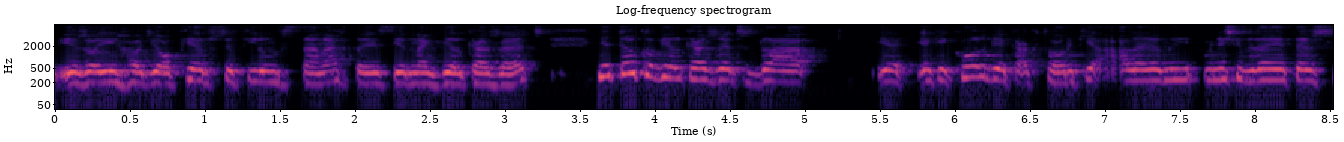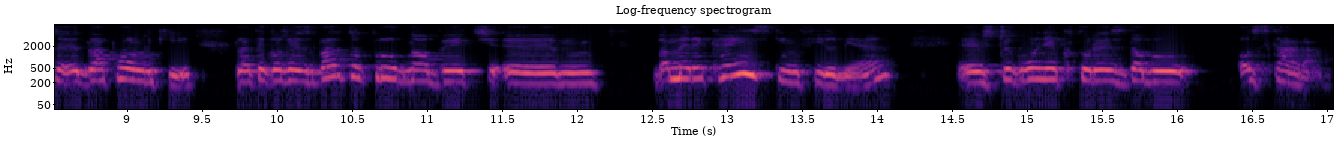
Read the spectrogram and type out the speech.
jeżeli chodzi o pierwszy film w Stanach, to jest jednak wielka rzecz. Nie tylko wielka rzecz dla ja- jakiejkolwiek aktorki, ale mnie się wydaje też dla Polki, dlatego że jest bardzo trudno być w amerykańskim filmie, szczególnie który zdobył Oscara.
